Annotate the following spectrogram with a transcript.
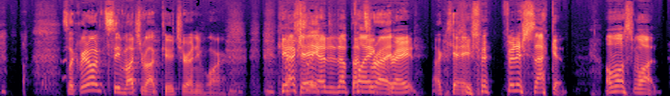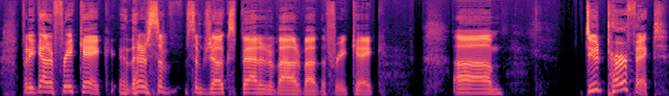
it's like we don't see much about Kuchar anymore. He A actually cake. ended up That's playing right. great. He Okay, fi- finished second, almost won, but he got a free cake. And there's some some jokes batted about about the free cake. Um, dude, perfect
